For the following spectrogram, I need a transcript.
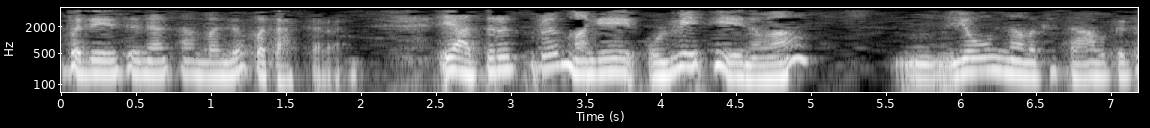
උපදේශනය සම්බන්ධව පොතක් කරන්න. ඒ අතරතුර මගේ ඔළුවේ තියෙනවා යෝන් නවකතාවකට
